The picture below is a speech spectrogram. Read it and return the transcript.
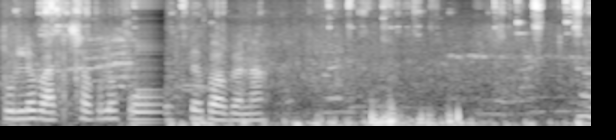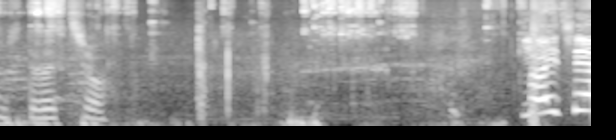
তুললে বাচ্চাগুলো পড়তে পাবে না। বুঝতে পারছ? কি হয়েছে?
